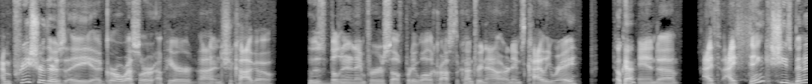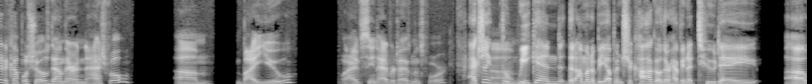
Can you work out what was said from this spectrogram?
I'm pretty sure there's a, a girl wrestler up here uh, in Chicago who's building a name for herself pretty well across the country now. Her name's Kylie Rae, Okay. and uh, I th- I think she's been at a couple shows down there in Nashville, um, by you. I've seen advertisements for. Actually, the Um, weekend that I'm going to be up in Chicago, they're having a two day uh,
